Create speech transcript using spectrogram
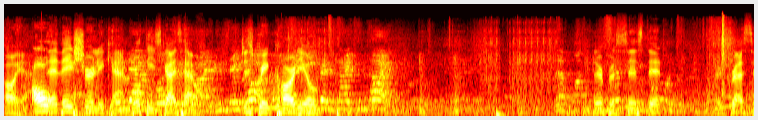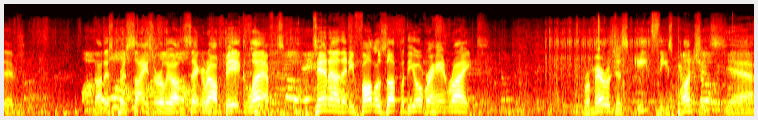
Oh, yeah. Oh. They, they surely can. Both these guys have just great cardio. They're persistent, aggressive. Not as precise early on in the second round. Big left. Tena, then he follows up with the overhand right. Romero just eats these punches. Yeah.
